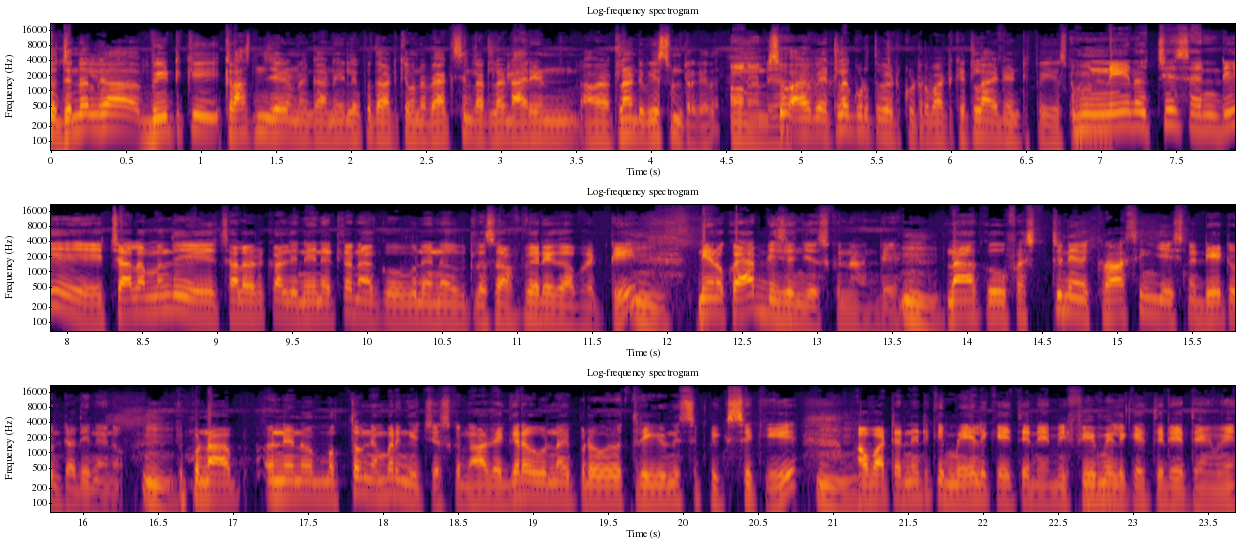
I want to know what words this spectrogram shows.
సో జనరల్గా వీటికి క్రాసింగ్ చేయడం కానీ లేకపోతే వాటికి ఏమైనా వ్యాక్సిన్ అట్లాంటి ఐరన్ అట్లాంటివి వేస్తుంటారు కదా. అవునండి సో అవి ఎట్లా గుర్తు పెట్టుకుంటారు వాటికి ఎట్లా ఐడెంటిఫై చేసుకుంటారు? నేను వచ్చేసి అండి చాలా మంది చాలా రకాలు నేను ఎట్లా నాకు నేను ఇట్లా సాఫ్ట్వేరే కాబట్టి నేను ఒక యాప్ డిజైన్ చేసుకున్నాను అండి. నాకు ఫస్ట్ నేను క్రాసింగ్ చేసిన డేట్ ఉంటుంది నేను. ఇప్పుడు నా నేను మొత్తం నెంబరింగ్ ఇచ్చేసుకున్నాను నా దగ్గర ఉన్న ఇప్పుడు త్రీ యూనిట్స్ పిక్స్కి వాటన్నిటికీ మేల్కి అయితేనేమి ఫీమేల్కి అయితేనేమి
